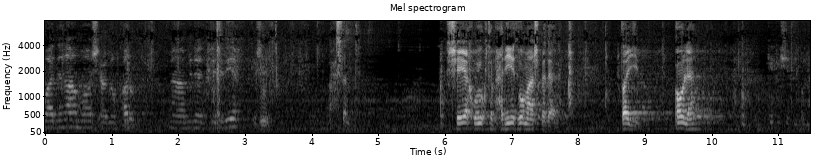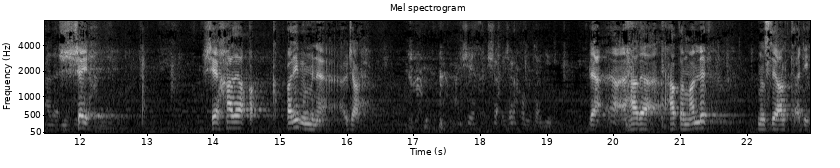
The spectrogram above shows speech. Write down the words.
وأدناها ما شعب القلب من التجريح. كشيخ أحسنت. الشيخ ويكتب حديثه وما أشبه ذلك. طيب أولى. كيف الشيخ يكون هذا؟ الشيخ. الشيخ هذا قريب من الجرح. شيخ ش- جرح لا هذا حط المؤلف من صيغ التعديل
